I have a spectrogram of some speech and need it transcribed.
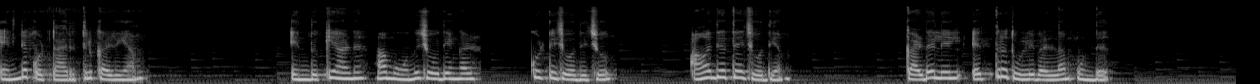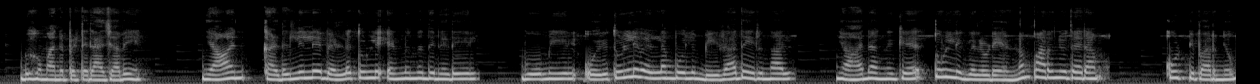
എന്റെ കൊട്ടാരത്തിൽ കഴിയാം. എന്തൊക്കെയാണ് ആ മൂന്ന് ചോദ്യങ്ങൾ? കുട്ടി ചോദിച്ചു ആദ്യത്തെ ചോദ്യം കടലിൽ എത്ര തുള്ളി വെള്ളം ഉണ്ട്? ബഹുമാനപ്പെട്ട രാജാവേ ഞാൻ കടലിലെ വെള്ളത്തുള്ളി എണ്ണുന്നതിനിടയിൽ ഭൂമിയിൽ ഒരു തുള്ളി വെള്ളം പോലും വീഴാതെ ഇരുന്നാൽ ഞാൻ അങ്ങക്ക് തുള്ളികളുടെ എണ്ണം പറഞ്ഞു തരാം. കുട്ടി പറഞ്ഞു.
